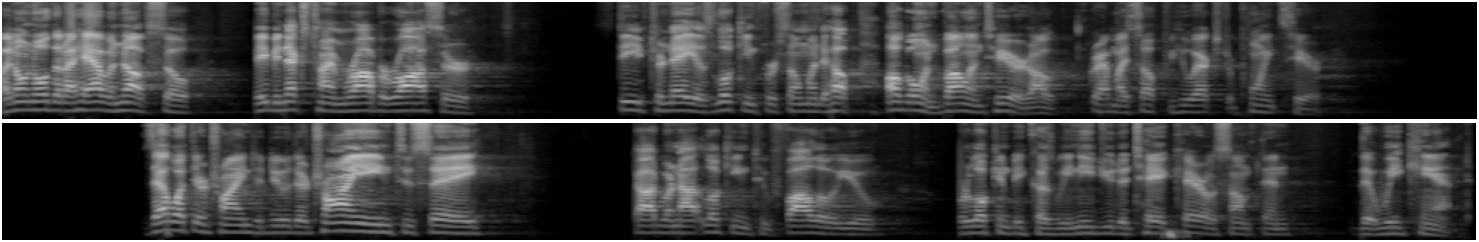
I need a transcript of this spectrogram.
Well, I don't know that I have enough, so maybe next time Robert Ross or Steve Ternay is looking for someone to help, I'll go and volunteer. I'll grab myself a few extra points here. Is that what they're trying to do? They're trying to say, God, we're not looking to follow you. We're looking because we need you to take care of something that we can't.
